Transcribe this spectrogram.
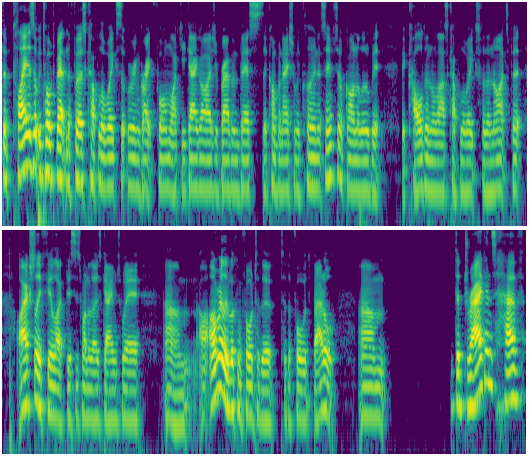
the players that we talked about in the first couple of weeks that were in great form, like your Gagai, your Bradman Best, the combination with Clune, it seems to have gone a little bit bit cold in the last couple of weeks for the Knights. But I actually feel like this is one of those games where um, I'm really looking forward to the to the forwards battle. Um, the Dragons have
